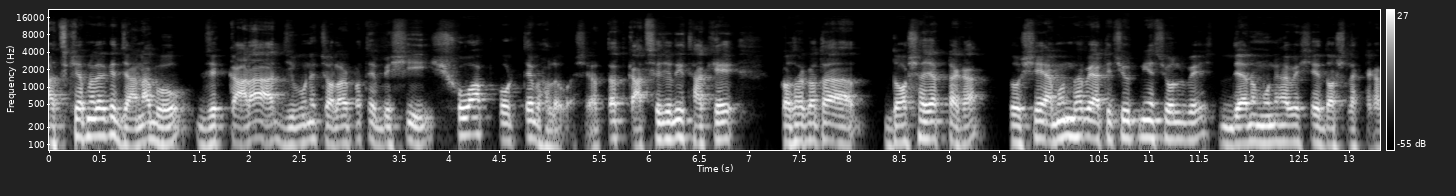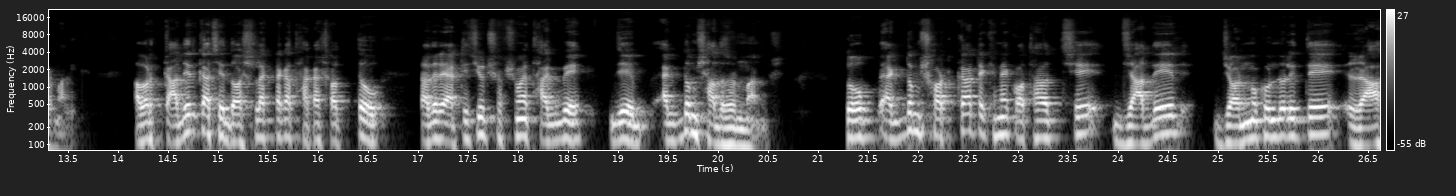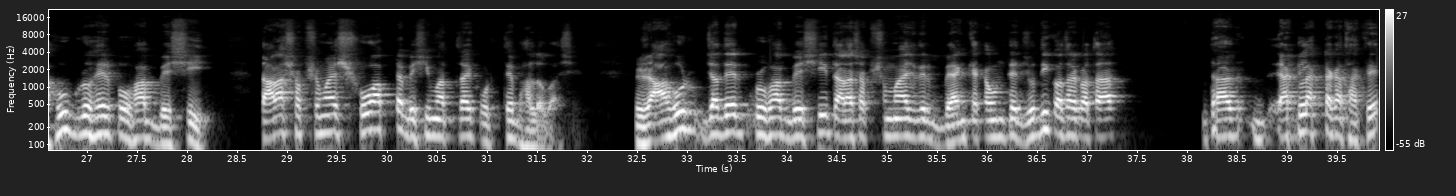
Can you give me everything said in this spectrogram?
আজকে আপনাদেরকে জানাব যে কারা জীবনে চলার পথে বেশি শো আপ করতে ভালোবাসে। অর্থাৎ কাছে যদি থাকে কথার কথা দশ হাজার টাকা, তো সে এমনভাবে অ্যাটিটিউড নিয়ে চলবে যেন মনে হবে সে দশ লাখ টাকার মালিক। আবার কাদের কাছে দশ লাখ টাকা থাকা সত্ত্বেও তাদের অ্যাটিটিউড সবসময় থাকবে যে একদম সাধারণ মানুষ। তো একদম শর্টকাট এখানে কথা হচ্ছে, যাদের জন্মকুণ্ডলিতে রাহু গ্রহের প্রভাব বেশি তারা সবসময় শো আপটা বেশি মাত্রায় করতে ভালোবাসে। রাহুর যাদের প্রভাব বেশি, তারা সবসময় যাদের ব্যাংক অ্যাকাউন্টে যদি কথার কথা তার এক লাখ টাকা থাকে,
